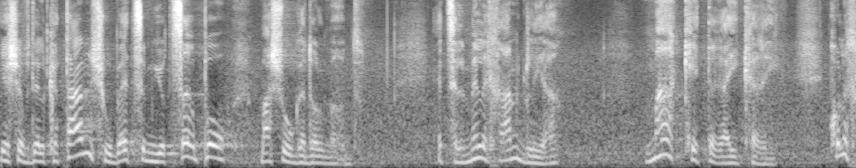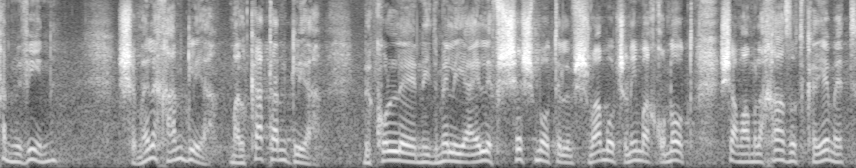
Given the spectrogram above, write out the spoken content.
יש הבדל קטן שהוא בעצם יוצר פה משהו גדול מאוד. אצל מלך אנגליה, מה הכתר העיקרי? כל אחד מבין שמלך אנגליה, מלכת אנגליה, בכל אה, נדמה לי ה-1600-1700 שנים האחרונות שהממלכה הזאת קיימת,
